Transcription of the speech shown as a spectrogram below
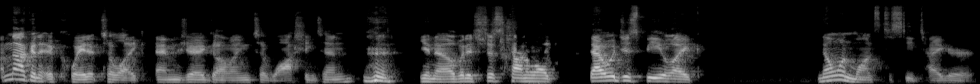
I'm not going to equate it to like MJ going to Washington, you know, but it's just kind of like that would just be like no one wants to see Tiger.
